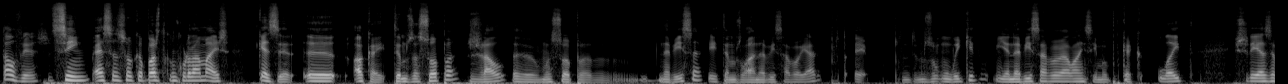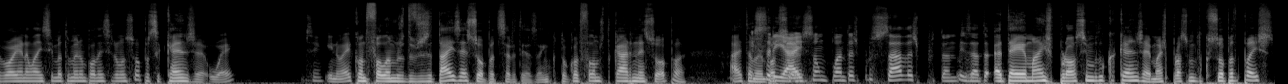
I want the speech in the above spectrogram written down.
talvez. Sim, essa sou capaz de concordar mais. Quer dizer, eh, ok, temos a sopa geral, eh, uma sopa de nabiça, e temos lá a nabiça a boiar. Porta- é, portanto, temos um líquido e a nabiça a boiar lá em cima. Porque é que leite e os cereais a boiar lá em cima também não podem ser uma sopa. Se canja o é, Sim. e não é? Quando falamos de vegetais é sopa, de certeza. Então, quando falamos de carne é sopa. Ai, também e cereais são plantas processadas, portanto. Exato. Até é mais próximo do que canja, é mais próximo do que sopa de peixe.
